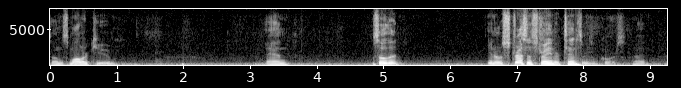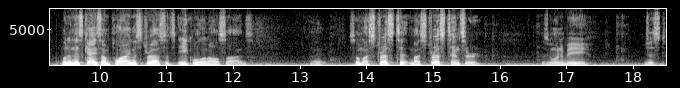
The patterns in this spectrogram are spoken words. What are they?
some smaller cube. And so the you know, stress and strain are tensors, of course, right? But in this case, I'm applying a stress that's equal on all sides, right? So my stress, my stress tensor is going to be just,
